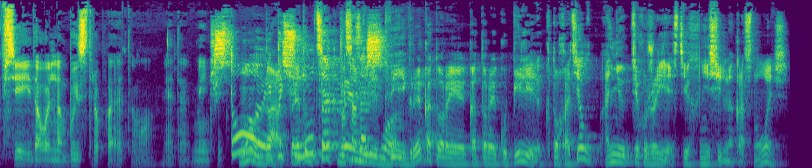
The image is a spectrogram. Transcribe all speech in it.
все и довольно быстро, поэтому это меньше. Что ну, да, и почему это так те, На самом деле, две игры, которые, которые купили, кто хотел, они у тех уже есть. Их не сильно коснулось.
